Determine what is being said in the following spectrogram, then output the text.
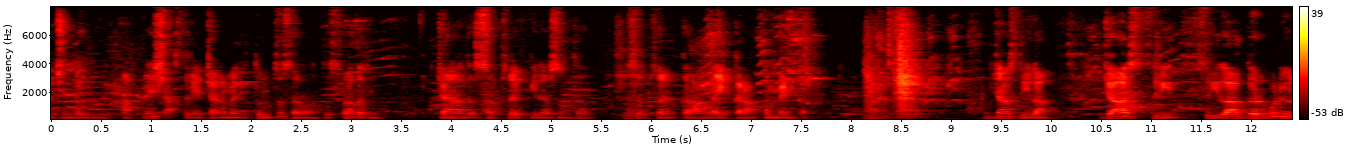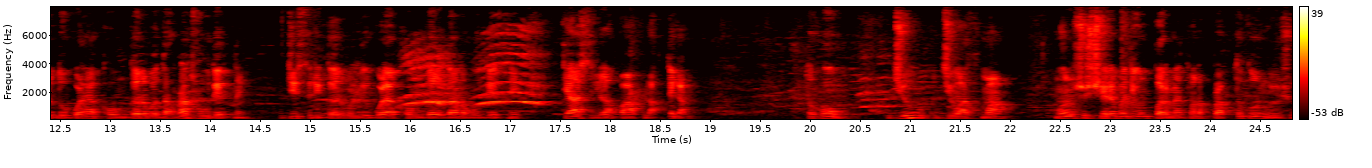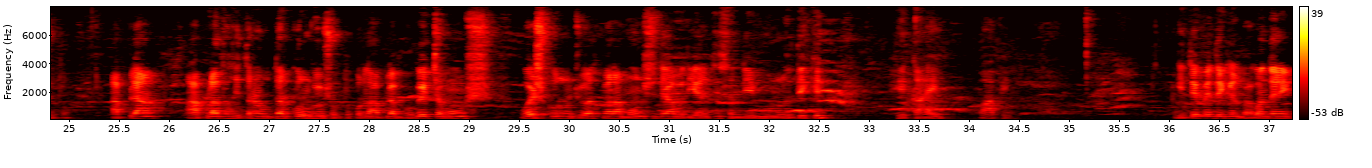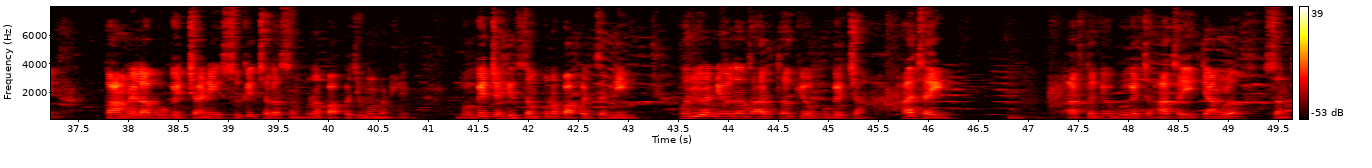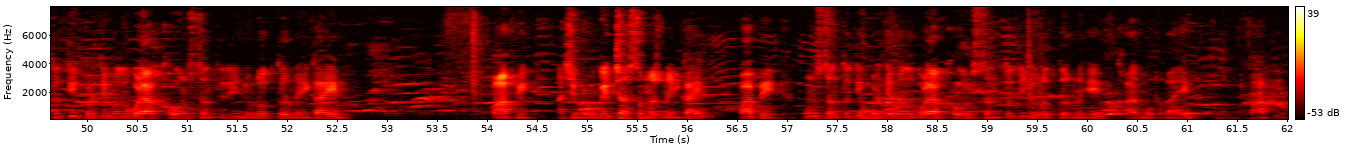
चिंदगुरी आपले शास्त्र या चॅनलमध्ये तुमचं सर्वांचं स्वागत आहे. चॅनलला सबस्क्राईब केलं असेल तर सबस्क्राईब करा लाईक करा कमेंट करा. ज्या स्त्रीला ज्या स्त्री स्त्रीला गर्भनिर्दू गोळ्या खाऊन गर्भधारणाच होऊ देत नाही जी स्त्री गर्भनिरोधक गोळ्या खाऊन गर्भधारणा होऊ देत नाही त्या स्त्रीला पाप लागते का? तर हो जीव जीवात्मा मनुष्य शरीरामध्ये येऊन परमात्माला प्राप्त करून घेऊ शकतो. आपल्या आपला तर इतरांना उद्धार करून घेऊ शकतो परंतु आपल्या भोगेच्या वंश वश करून जीवात्म्याला मनुष्य देहामध्ये येण्याची संधी मिळून देखील हे काय पाप आहे गीतेमध्ये देखील भगवंताने कामनेला भोगेच्छाने सुखेच्छाला संपूर्ण पापाची म्हणून म्हटले भोगेच्छा हीच संपूर्ण पापाची जन्नी परिवार नियोजनाचा अर्थ किंवा भोगेच्छा हाच आहे अर्थ किंवा भोग्याचा हाच आहे त्यामुळं संतती प्रतिबंध गोळ्या खाऊन संतती निरोध करणं हे काय आहे? पाप आहे अशी भोगेच्छा समजणं हे काय आहे? पाप आहे म्हणून संतती प्रतिबंध गोळ्या खाऊन संतती निरोध करणं हे फार मोठं काय पाप आहे.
